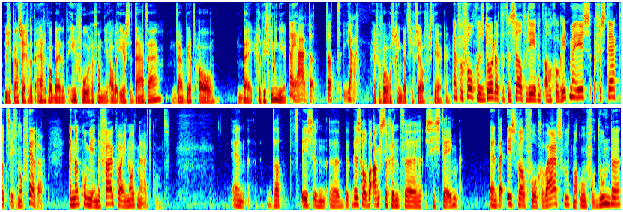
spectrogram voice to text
Dus je kan zeggen dat eigenlijk al bij het invoeren van die allereerste data, daar werd al bij gediscrimineerd. Nou ja, dat, dat ja. En vervolgens ging dat zichzelf versterken. En vervolgens, doordat het een zelflerend algoritme is, versterkt dat zich nog verder. En dan kom je in de fuik waar je nooit meer uitkomt. En dat is een uh, best wel beangstigend uh, systeem. En daar is wel voor gewaarschuwd, maar onvoldoende.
